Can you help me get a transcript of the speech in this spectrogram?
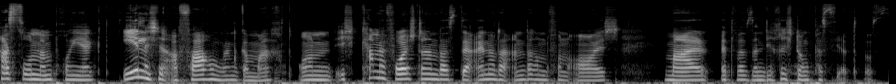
hast du in einem Projekt ähnliche Erfahrungen gemacht und ich kann mir vorstellen, dass der ein oder anderen von euch mal etwas in die Richtung passiert ist.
